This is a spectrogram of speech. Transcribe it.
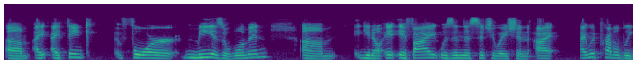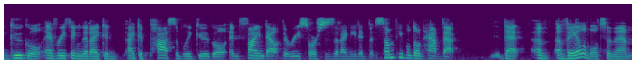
um, I, I, think for me as a woman, um, you know, if I was in this situation, I I would probably Google everything that I could I could possibly Google and find out the resources that I needed. But some people don't have that that available to them.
